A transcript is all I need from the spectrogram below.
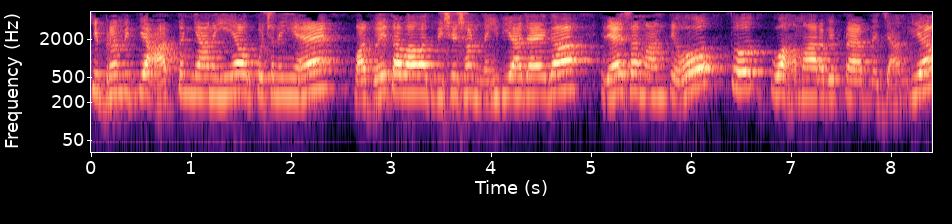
कि ब्रह्म विद्या आत्मज्ञान नहीं है और कुछ नहीं है, वह द्वैताभाव विशेषण नहीं दिया जाएगा, यदि ऐसा मानते हो तो वह हमारा अभिप्राय आपने जान लिया,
